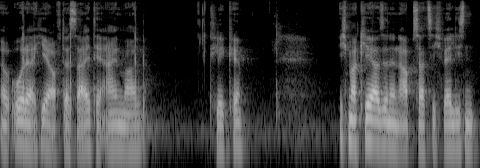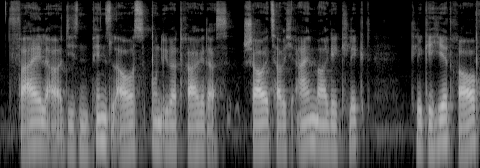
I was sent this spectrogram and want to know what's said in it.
Oder hier auf der Seite einmal klicke. Ich markiere also einen Absatz, ich wähle diesen Pfeil, äh, diesen Pinsel aus und übertrage das. Schau, jetzt habe ich einmal geklickt, klicke hier drauf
